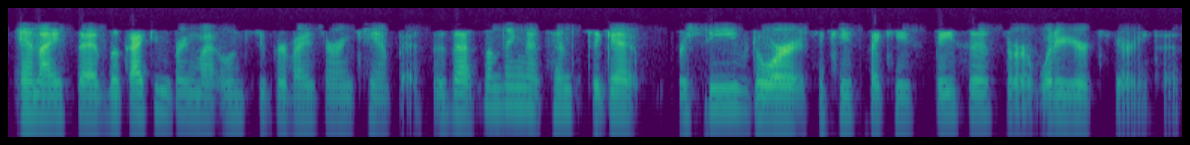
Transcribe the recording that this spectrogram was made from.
and I said, look, I can bring my own supervisor on campus. Is that something that tends to get received or it's a case by case basis or what are your experiences?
